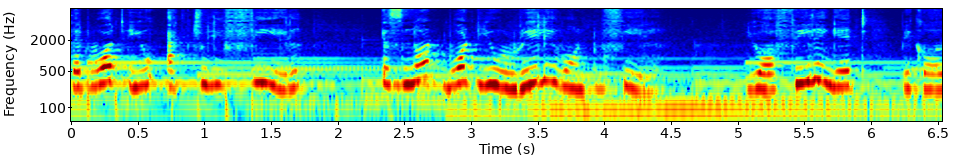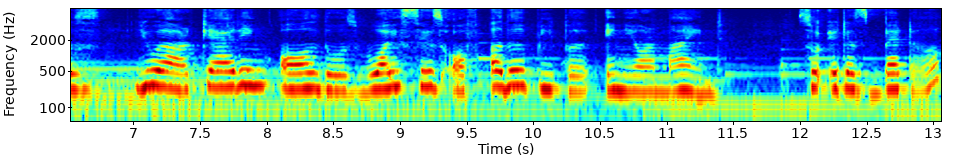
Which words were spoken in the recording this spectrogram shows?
that what you actually feel is not what you really want to feel. You are feeling it because you are carrying all those voices of other people in your mind. So it is better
